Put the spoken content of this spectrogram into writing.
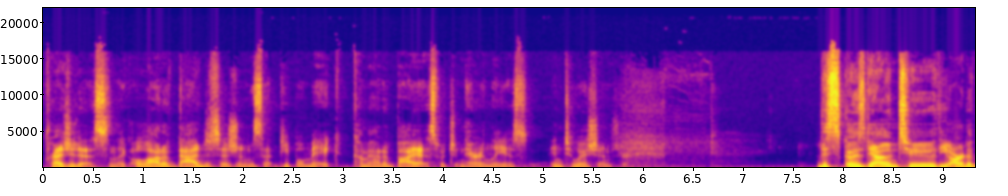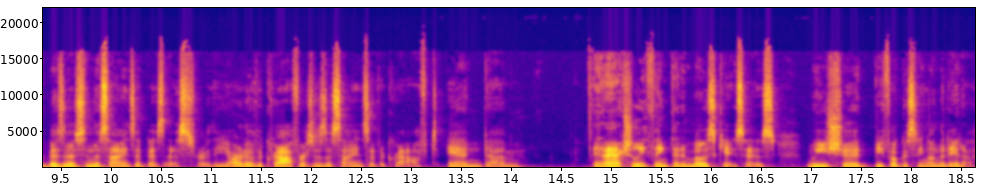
prejudice and like a lot of bad decisions that people make come out of bias, which inherently is intuition. This goes down to the art of business and the science of business, or the art of a craft versus the science of a craft, and um, and I actually think that in most cases, we should be focusing on the data.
